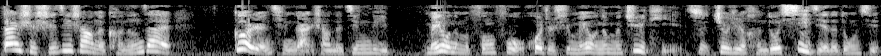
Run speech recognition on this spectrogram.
但是实际上呢，可能在个人情感上的经历没有那么丰富，或者是没有那么具体，是就是很多细节的东西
